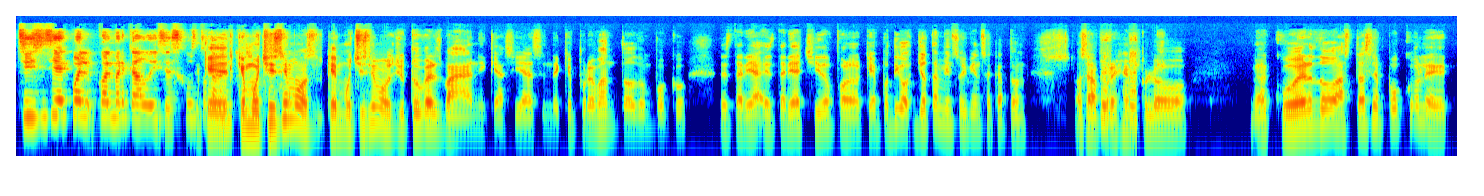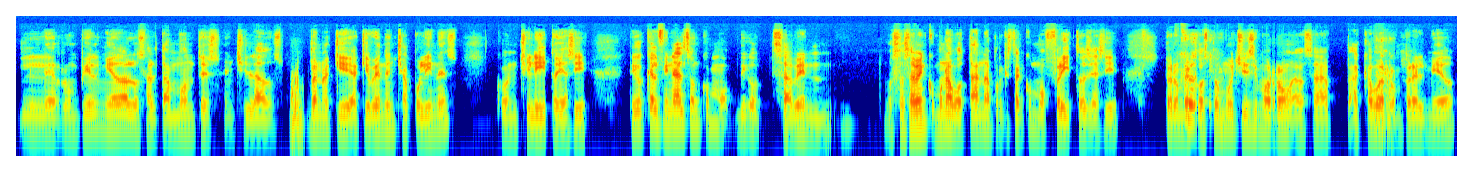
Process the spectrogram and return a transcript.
Sí, sí, sí, ¿cuál, cuál mercado dices? Justo que, que, muchísimos, que muchísimos youtubers van y que así hacen, de que prueban todo un poco. Estaría, estaría chido porque, pues digo, yo también soy bien sacatón. O sea, por ejemplo, me acuerdo, hasta hace poco le, le rompí el miedo a los altamontes enchilados. Bueno, aquí, aquí venden chapulines con chilito y así. Digo que al final son como, digo, saben, o sea, saben como una botana porque están como fritos y así, pero me costó muchísimo, o sea, acabo de romper el miedo.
